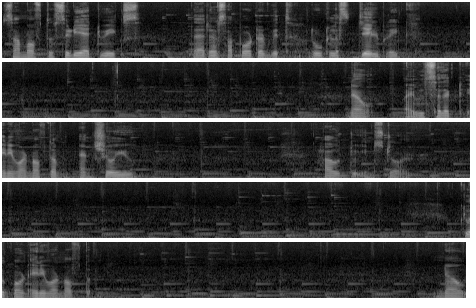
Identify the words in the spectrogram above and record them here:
some of the Cydia tweaks that are supported with rootless jailbreak. Now I will select any one of them and show you how to install. Click on any one of them now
